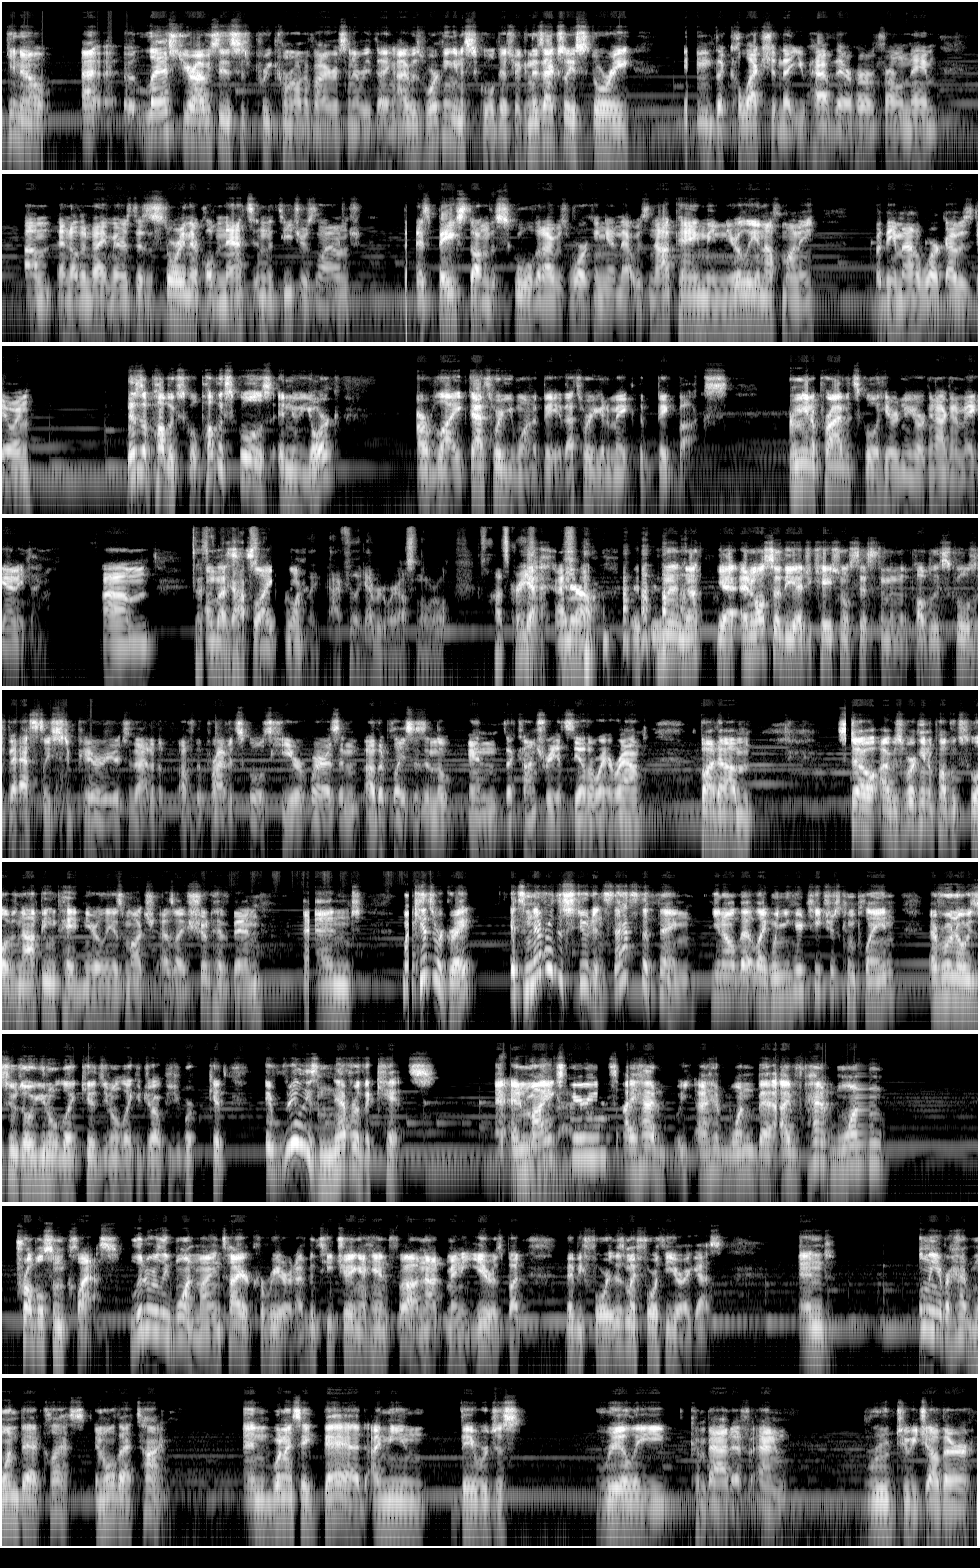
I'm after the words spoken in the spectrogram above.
you know, uh, last year, obviously, this is pre-coronavirus and everything. I was working in a school district, and there's actually a story in the collection that you have there, her infernal name, um, and other nightmares. There's a story in there called Gnats in the Teachers Lounge that is based on the school that I was working in. That was not paying me nearly enough money for the amount of work I was doing. This is a public school. Public schools in New York are like that's where you want to be. That's where you're going to make the big bucks. Bringing a private school here in New York, you're not going to make anything. Um, That's unless it's like one. like I feel like everywhere else in the world. That's crazy. Yeah, I know. Isn't that nuts? Yeah, and also the educational system in the public schools vastly superior to that of the of the private schools here, whereas in other places in the in the country it's the other way around. But um, so I was working in a public school. I was not being paid nearly as much as I should have been, and my kids were great. It's never the students. That's the thing. You know that like when you hear teachers complain, everyone always assumes, "Oh, you don't like kids. You don't like your job because you work with kids." It really is never the kids. And, my experience, I had I had one bad. I've had one troublesome class, literally one my entire career, and I've been teaching a handful, well, not many years, but maybe four. This is my fourth year, I guess, and only ever had one bad class in all that time. And when I say bad, I mean they were just really combative and rude to each other.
